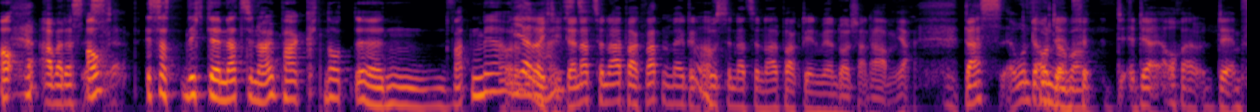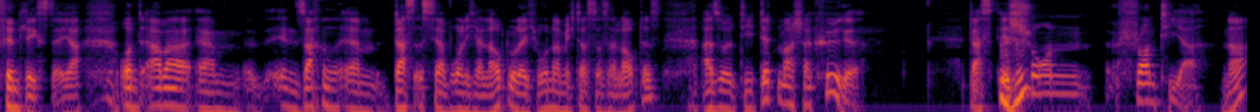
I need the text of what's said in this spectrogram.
Oh, Aber das ist. Auf, ist das nicht der Nationalpark Nord, äh, Wattenmeer? Oder ja, richtig. Heißt? Der Nationalpark Wattenmeer, der Ach. größte Nationalpark, den wir in Deutschland haben, ja. Das und auch der, der, auch äh, der empfindlichste, ja. Und aber ähm, in Sachen, ähm, das ist ja wohl nicht erlaubt, oder ich wundere mich, dass das erlaubt ist. Also die Dithmarscher Köge, das mhm. ist schon Frontier, ne?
